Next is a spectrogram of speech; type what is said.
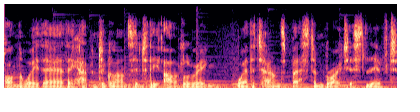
On the way there, they happened to glance into the Adel Ring, where the town's best and brightest lived.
